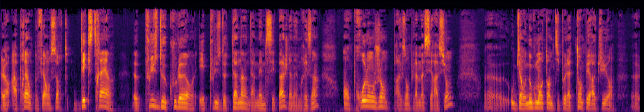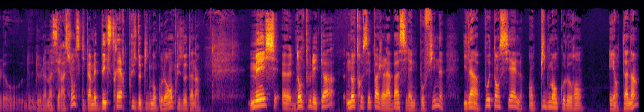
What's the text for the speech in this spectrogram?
Alors après, on peut faire en sorte d'extraire euh, plus de couleurs et plus de tanins d'un même cépage, d'un même raisin, en prolongeant par exemple la macération, euh, ou bien en augmentant un petit peu la température euh, de, la macération, ce qui permet d'extraire plus de pigments colorants, plus de tanins. Mais dans tous les cas, notre cépage à la base, il a une peau fine, il a un potentiel en pigments colorants et en tanins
